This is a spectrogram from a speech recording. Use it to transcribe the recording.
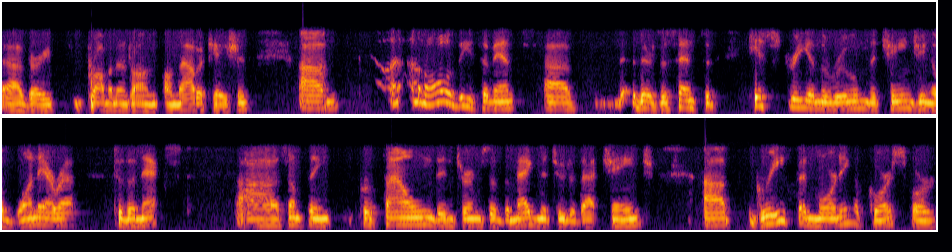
uh, very prominent on, on that occasion. Um, on all of these events, uh, there's a sense of history in the room, the changing of one era to the next something profound in terms of the magnitude of that change. Grief and mourning, of course, for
